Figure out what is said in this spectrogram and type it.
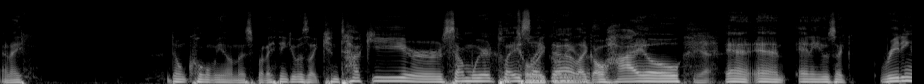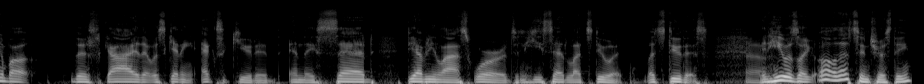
and I don't quote me on this, but I think it was like Kentucky or some weird place totally like that, like. Ohio Yeah. and and and he was like reading about this guy that was getting executed and they said do you have any last words and he said let's do it let's do this Uh, and he was like oh that's interesting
